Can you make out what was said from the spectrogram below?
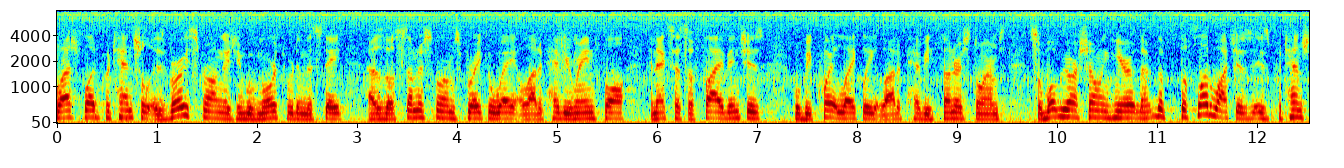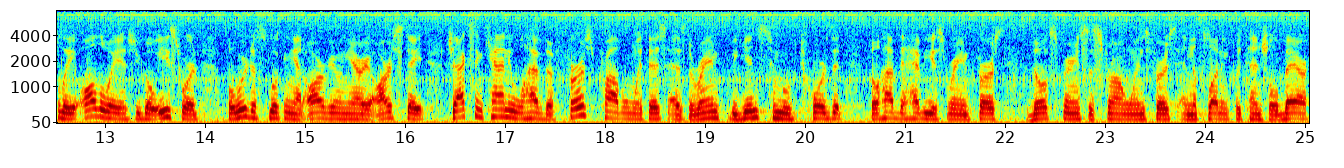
Flash flood potential is very strong as you move northward in the state. As those thunderstorms break away, a lot of heavy rainfall in excess of 5 inches will be quite likely, a lot of heavy thunderstorms. So what we are showing here, the, the, the flood watch is, is potentially all the way as you go eastward, but we're just looking at our viewing area, our state. Jackson County will have the first problem with this as the rain begins to move towards it. They'll have the heaviest rain first. They'll experience the strong winds first and the flooding potential there.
